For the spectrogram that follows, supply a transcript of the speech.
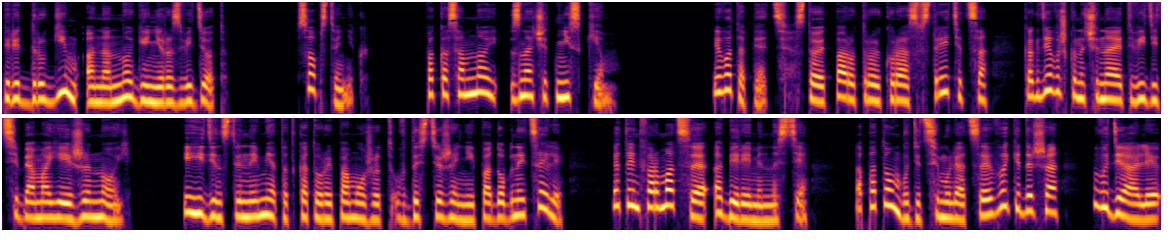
перед другим она ноги не разведет. Собственник. Пока со мной, значит, ни с кем. И вот опять, стоит пару-тройку раз встретиться, как девушка начинает видеть себя моей женой. И единственный метод, который поможет в достижении подобной цели, это информация о беременности, а потом будет симуляция выкидыша, в идеале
